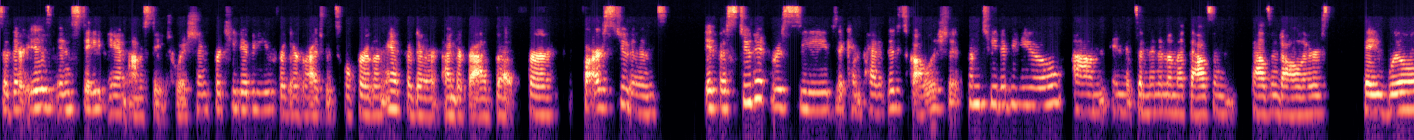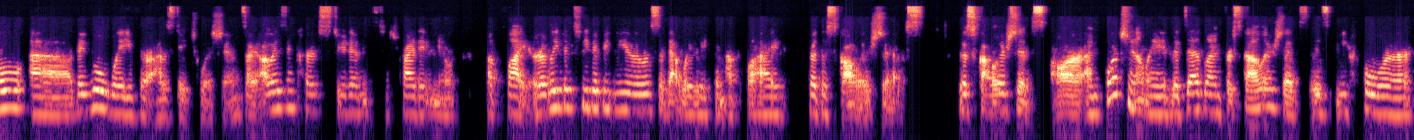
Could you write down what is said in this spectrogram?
so there is in state and out of state tuition for twu for their graduate school program and for their undergrad but for for our students if a student receives a competitive scholarship from TWU um, and it's a minimum of thousand thousand dollars, they will uh, they will waive their out-of-state tuition. So I always encourage students to try to you know apply early to TWU so that way they can apply for the scholarships. The scholarships are unfortunately the deadline for scholarships is before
